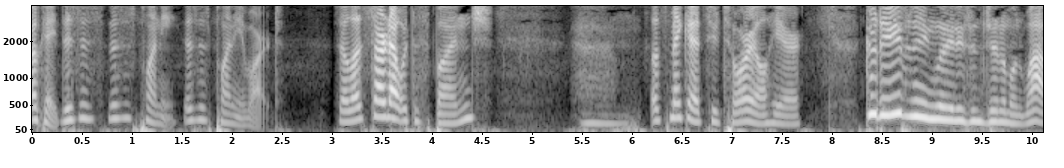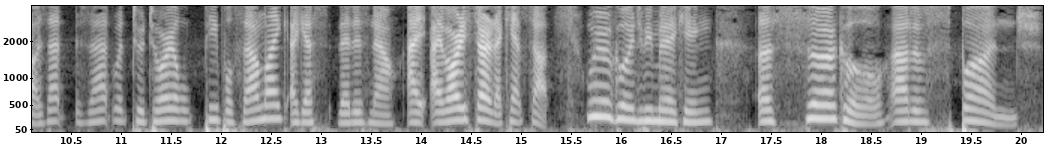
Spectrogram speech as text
Okay, this is this is plenty. This is plenty of art. So let's start out with the sponge. Let's make a tutorial here. Good evening, ladies and gentlemen. Wow, is that is that what tutorial people sound like? I guess that is now. I I've already started. I can't stop. We're going to be making a circle out of sponge,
